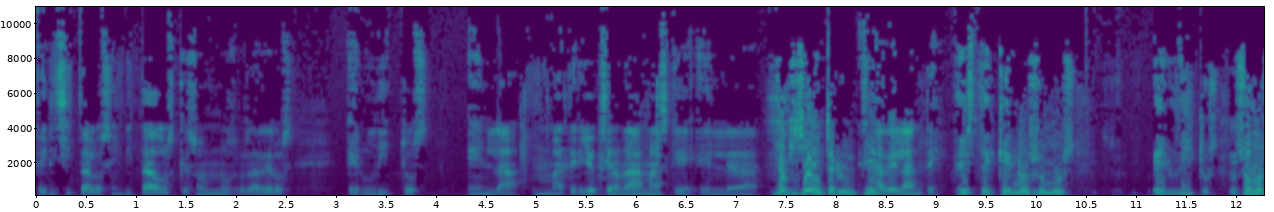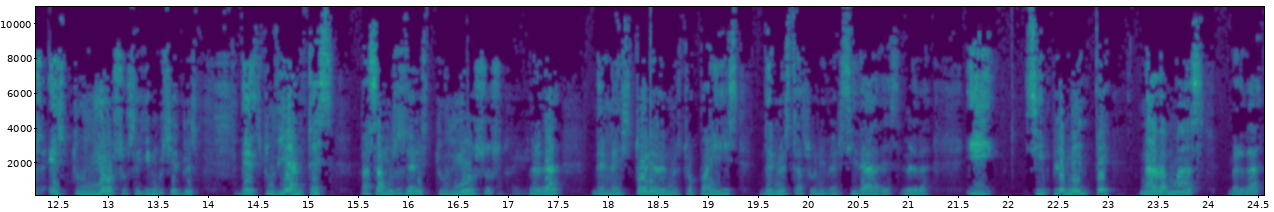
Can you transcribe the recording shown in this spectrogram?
felicita a los invitados que son unos verdaderos eruditos en la materia. Yo quisiera nada más que el ah, Yo quisiera interrumpir adelante. este que no somos eruditos, somos estudiosos, seguimos siendo de estudiantes, pasamos a ser estudiosos, ¿verdad? De la historia de nuestro país, de nuestras universidades, ¿verdad? Y simplemente nada más, ¿verdad?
